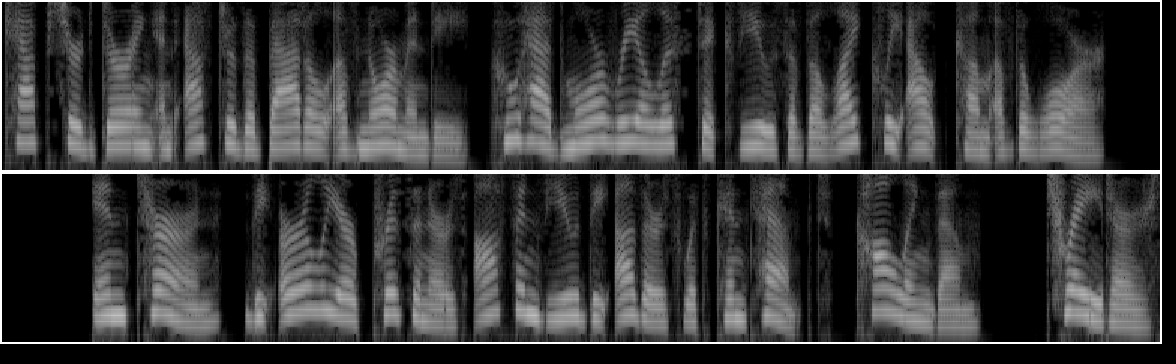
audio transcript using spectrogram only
captured during and after the Battle of Normandy, who had more realistic views of the likely outcome of the war. In turn, the earlier prisoners often viewed the others with contempt, calling them traitors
